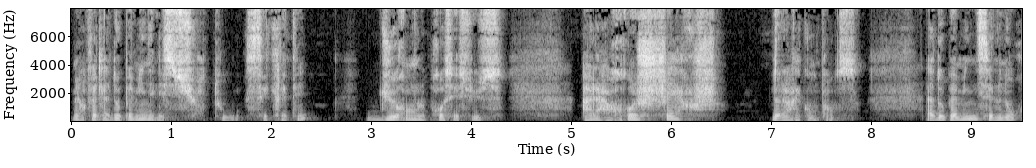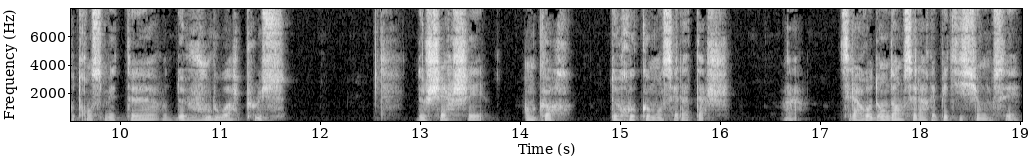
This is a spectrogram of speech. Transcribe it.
mais en fait la dopamine, elle est surtout sécrétée durant le processus à la recherche de la récompense. La dopamine, c'est le neurotransmetteur de vouloir plus, de chercher encore, de recommencer la tâche. Voilà. C'est la redondance et la répétition. C'est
